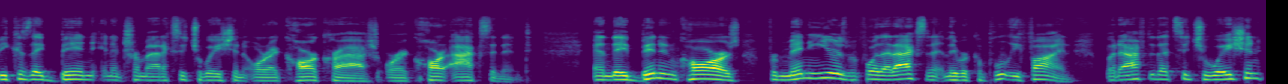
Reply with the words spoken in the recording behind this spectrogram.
because they've been in a traumatic situation or a car crash or a car accident. And they've been in cars for many years before that accident and they were completely fine. But after that situation,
